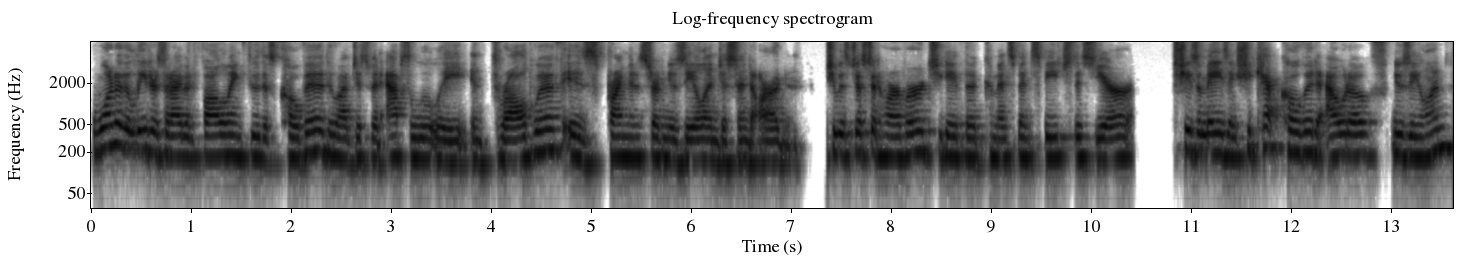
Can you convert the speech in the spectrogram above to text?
one of the leaders that I've been following through this COVID, who I've just been absolutely enthralled with, is Prime Minister of New Zealand, Jacinda Ardern. She was just at Harvard. She gave the commencement speech this year. She's amazing. She kept COVID out of New Zealand.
